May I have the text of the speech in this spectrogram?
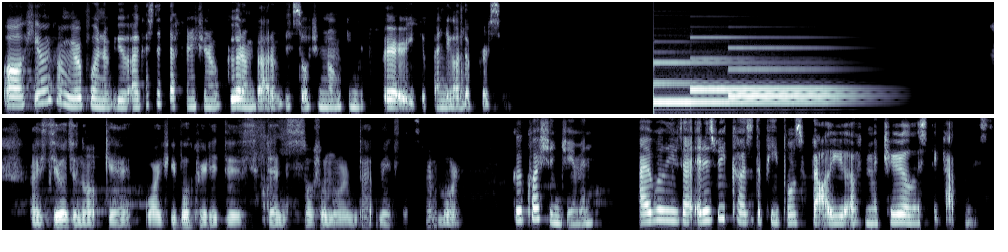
Well, hearing from your point of view, I guess the definition of good and bad of this social norm can vary depending on the person. I still do not get why people created this dense social norm that makes us study more. Good question, Jimin. I believe that it is because of the people's value of materialistic happiness,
